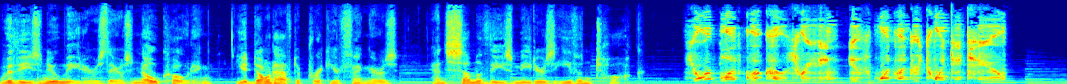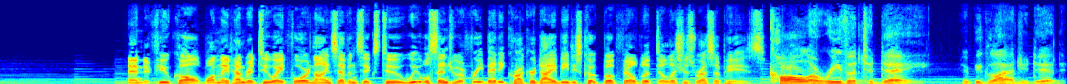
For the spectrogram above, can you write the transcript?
With these new meters, there's no coding, you don't have to prick your fingers, and some of these meters even talk. Your blood glucose reading is 122. And if you call 1 800 284 9762, we will send you a free Betty Crocker Diabetes Cookbook filled with delicious recipes. Call Arriva today. You'll be glad you did.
